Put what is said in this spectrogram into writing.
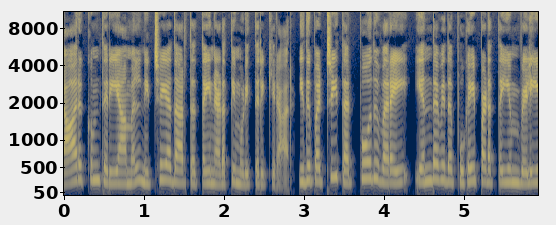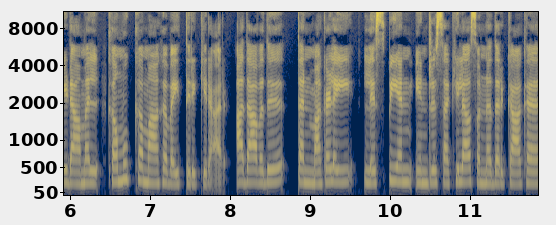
யாருக்கும் தெரியாமல் நிச்சயதார்த்தத்தை நடத்தி முடித்திருக்கிறார். இது பற்றி தற்போது வரை எந்தவித புகைப்படத்தையும் வெளியிடாமல் கமுக்கமாக வைத்திருக்கிறார். அதாவது தன் மகளை லெஸ்பியன் என்று சகிலா சொன்னதற்காக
